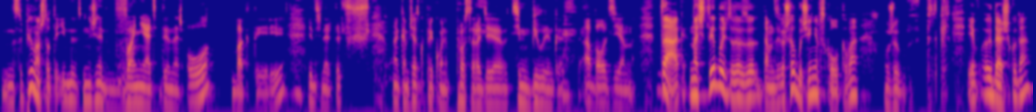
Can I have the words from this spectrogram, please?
наступил на что-то и начинает вонять, ты знаешь, о, бактерии, и начинали на Камчатку прикольно, просто ради тимбилдинга, обалденно. Так, значит, ты там завершил обучение в Сколково, уже, и дальше куда?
